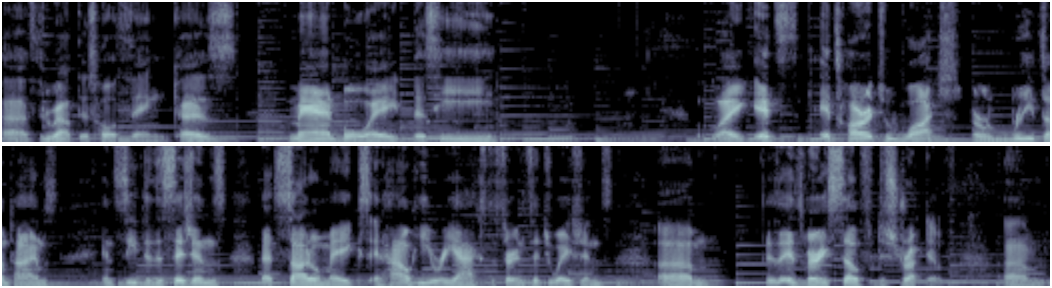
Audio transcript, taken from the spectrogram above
uh, throughout this whole thing because man boy does he like it's it's hard to watch or read sometimes and see the decisions that Sato makes and how he reacts to certain situations. Um, it's, it's very self-destructive. Um,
